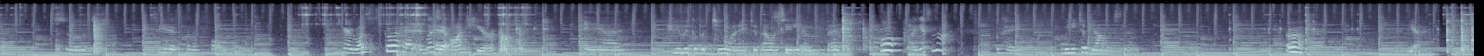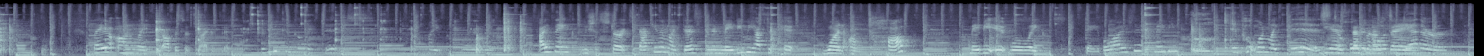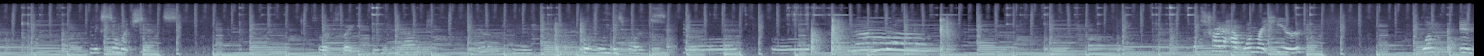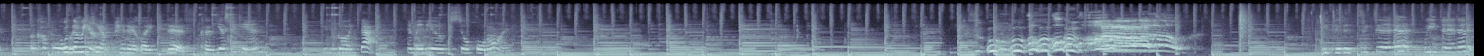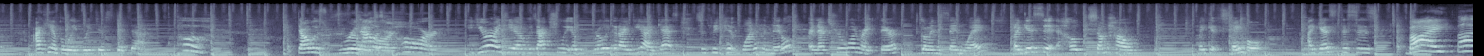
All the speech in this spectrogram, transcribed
So let's see if it's gonna fall though. Here, let's go ahead and let's put it on here. And maybe we could put two on it to balance it even better. Oh, I guess not. Okay, we need to balance them. Ugh. Yeah. Lay it on like the opposite side of this. Maybe we could go like this. Like, like I think we should start stacking them like this and then maybe we have to put one on top. Maybe it will like stabilize it, maybe? and put one like this yes, to hold that's it what all I'm together. It makes so much sense. So let's like even it out. Yeah. Hopefully this works. Let's try to have one right here. One and a couple Well then we here. can't pit it like this because Yes we can. We can go like that. And maybe it'll still hold on. Oh, oh, oh, we did it. We did it. We did it. I can't believe we just did that. that was really hard. That was hard. Your idea was actually a really good idea, I guess, since we put one in the middle, an extra one right there going the same way. I guess it helped somehow make it stable. I guess this is bye. Bye.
